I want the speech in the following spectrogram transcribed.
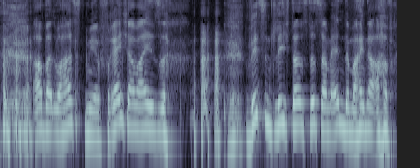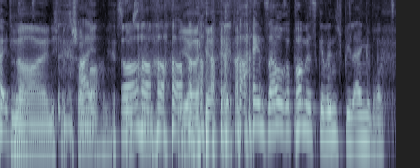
Aber du hast mir frecherweise wissentlich, dass das am Ende meiner Arbeit wird. Nein, ich würde das schon Ein- machen. Nicht. ja, ja. ein saure Pommes Gewinnspiel eingebrockt.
